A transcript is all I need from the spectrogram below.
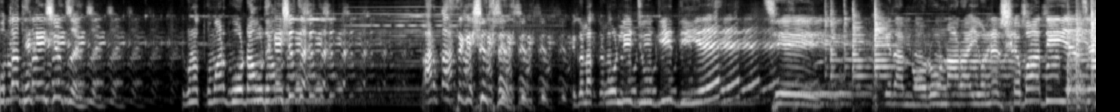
কোথা থেকে এসেছে? এগুলো তোমার গোডাউন থেকে এসেছে? কার কাছ থেকে এসেছে? এগুলো কলি যুগি দিয়েছে। এরা নরনারায়ণের সেবা দিয়েছে।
